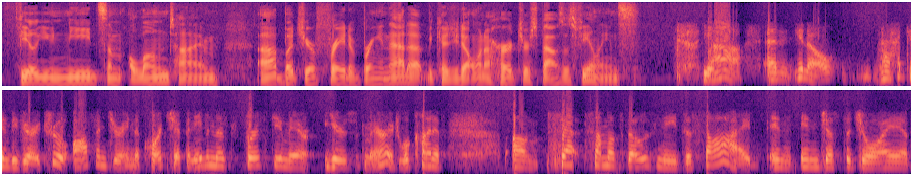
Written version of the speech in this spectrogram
feel you need some alone time, uh, but you're afraid of bringing that up because you don't want to hurt your spouse's feelings. Yeah, and you know that can be very true. Often during the courtship and even the first few mar- years of marriage, we'll kind of um, set some of those needs aside in in just the joy of,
